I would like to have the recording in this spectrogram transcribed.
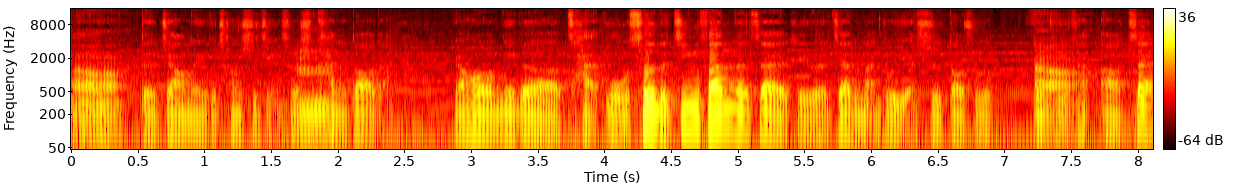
呃啊。的这样的一个城市景色是嗯看得到的。然后那个彩五色的经幡呢，在这个加德满都也是到处都可以看啊在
